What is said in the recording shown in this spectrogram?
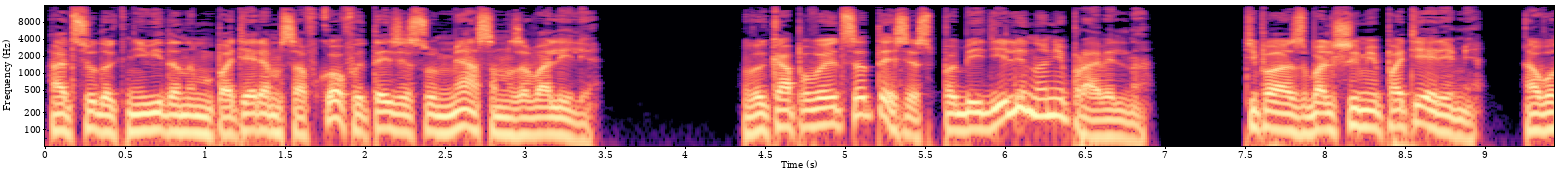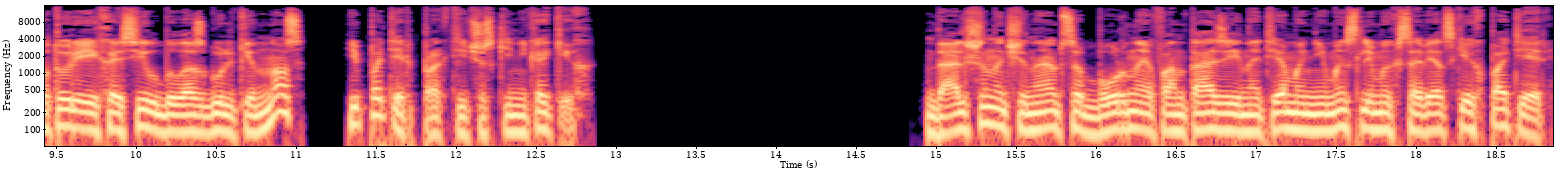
Отсюда к невиданным потерям совков и тезису мясом завалили. Выкапывается тезис, победили, но неправильно. Типа с большими потерями, а вот у рейха сил было сгулькин нос и потерь практически никаких. Дальше начинаются бурные фантазии на темы немыслимых советских потерь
